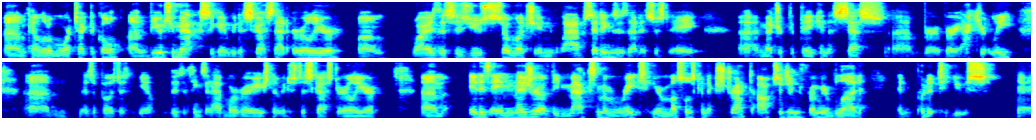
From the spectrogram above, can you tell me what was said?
um, kind of a little more technical. Uh, VO2 max, again, we discussed that earlier. Um, why is this is used so much in lab settings is that it's just a uh, metric that they can assess uh, very, very accurately, um, as opposed to, you know, these are things that have more variation that we just discussed earlier. Um, it is a measure of the maximum rate your muscles can extract oxygen from your blood and put it to use. Okay.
